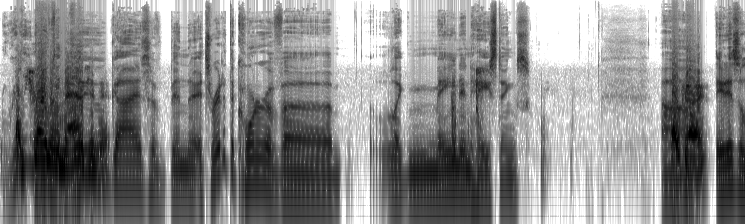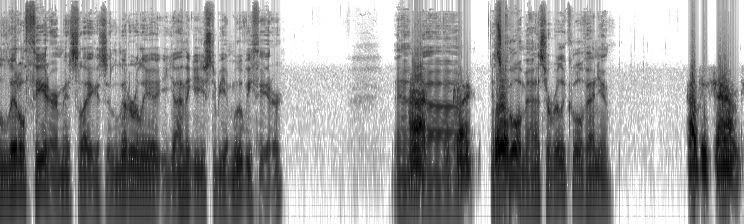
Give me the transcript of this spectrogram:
Really trying to imagine you it. guys have been there. It's right at the corner of uh, like Main and Hastings. Uh, Okay. It is a little theater. I mean, it's like it's literally. A, I think it used to be a movie theater. And Ah, uh, okay. it's Cool. man. It's a really cool venue. How's it sound?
